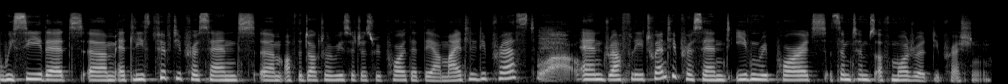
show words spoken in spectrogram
we see that um, at least 50% um, of the doctoral researchers report that they are mildly depressed. Wow. And roughly 20% even report symptoms of moderate depression.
